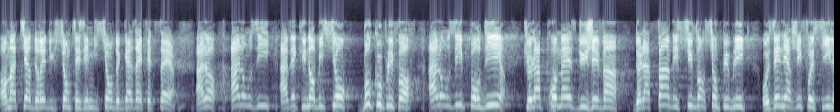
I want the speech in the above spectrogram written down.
en matière de réduction de ses émissions de gaz à effet de serre. alors allons y avec une ambition beaucoup plus forte allons y pour dire que la promesse du g vingt de la fin des subventions publiques aux énergies fossiles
